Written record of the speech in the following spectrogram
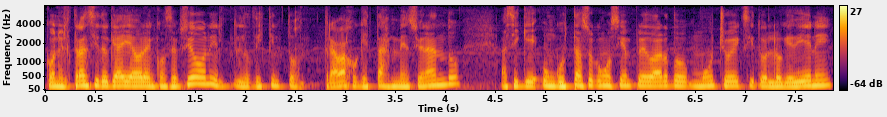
Con el tránsito que hay ahora en Concepción y los distintos trabajos que estás mencionando. Así que un gustazo como siempre, Eduardo. Mucho éxito en lo que viene.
